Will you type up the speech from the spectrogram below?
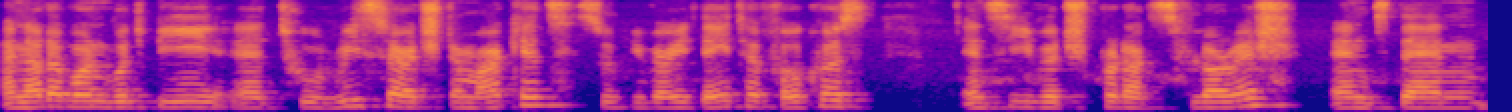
Another one would be uh, to research the market, so be very data focused and see which products flourish, and then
